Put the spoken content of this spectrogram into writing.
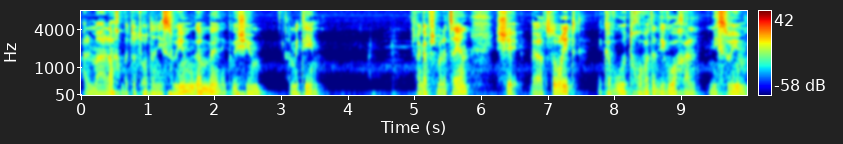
על מהלך ותוצאות הניסויים גם בכבישים אמיתיים. אגב, שווה לציין שבארצות הברית קבעו את חובת הדיווח על ניסויים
